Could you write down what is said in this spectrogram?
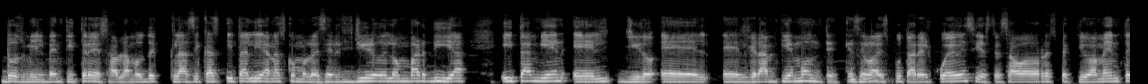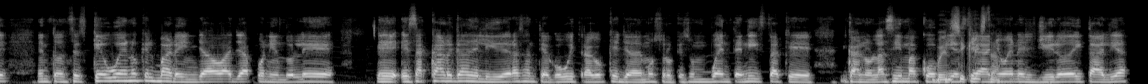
2023. Hablamos de clásicas italianas como lo es el Giro de Lombardía y también el Giro, el, el Gran Piemonte, que se va a disputar el jueves y este sábado respectivamente. Entonces, qué bueno que el Bahrein ya vaya poniéndole eh, esa carga de líder a Santiago Buitrago que ya demostró que es un buen tenista, que ganó la cima Kobe este año en el Giro de Italia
